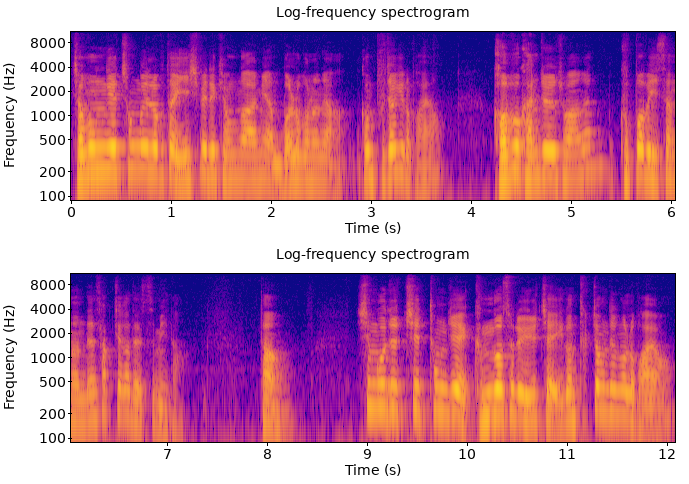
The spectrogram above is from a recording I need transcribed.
저공개 청구일로부터 20일을 경과하면 뭘로 보느냐? 그건 부작위로 봐요. 거부 간주 조항은 국법에 있었는데 삭제가 됐습니다. 다음 신고조치 통지의 근거서류 일체 이건 특정된 걸로 봐요.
